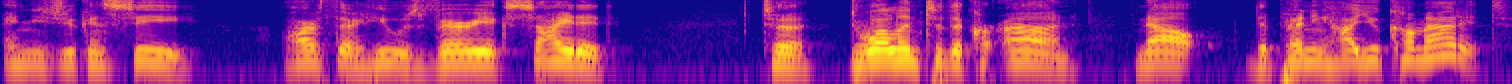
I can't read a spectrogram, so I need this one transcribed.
And as you can see, Arthur, he was very excited to dwell into the Quran. Now, depending how you come at it,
